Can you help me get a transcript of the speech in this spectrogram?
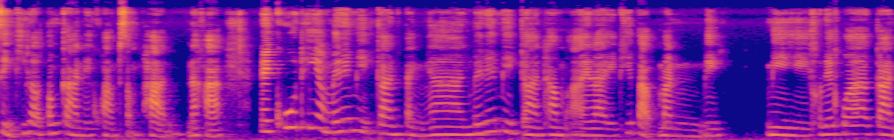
สิ่งที่เราต้องการในความสัมพันธ์นะคะ ในคู่ที่ยังไม่ได้มีการแต่งงาน ไม่ได้มีการทำอะไรที่แบบมันมีมีเขาเรียกว่าการ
